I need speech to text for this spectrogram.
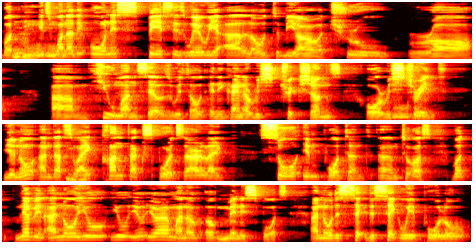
But mm-hmm. it's one of the only spaces where we are allowed to be our true, raw, um, human cells without any kind of restrictions or restraint, you know? And that's why contact sports are like so important um, to us. But Nevin, I know you you you you're a man of, of many sports. I know the seg- the Segway polo.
